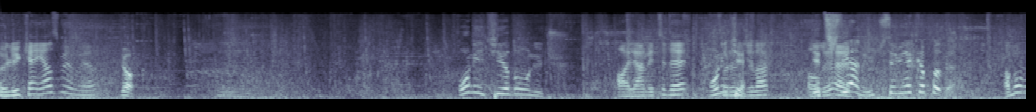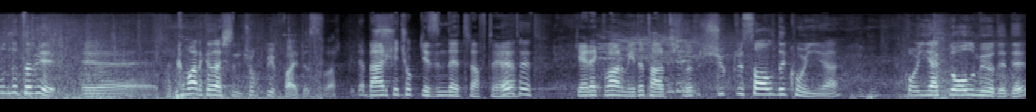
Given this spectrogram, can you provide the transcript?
Ölüyken yazmıyor mu ya? Yok. 12 ya da 13. Alameti de 12. fırıncılar alıyor. Yetişti Evet. yani 3 seviye kapadı. Ama bunda tabii eee takım arkadaşlarının çok büyük faydası var. Bir de Berke çok gezindi etrafta ya. Evet evet. Gerek var mıydı tartışılır. Şükrü saldı Konya. Konyaklı olmuyor dedi.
